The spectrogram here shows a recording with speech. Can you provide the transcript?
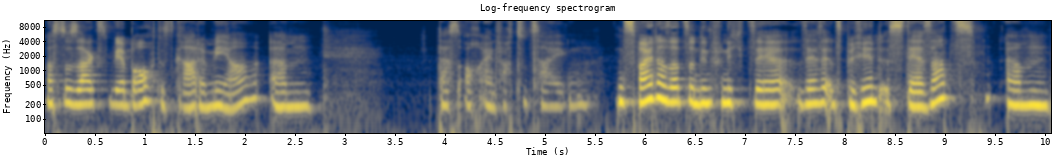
was du sagst, wer braucht es gerade mehr, ähm, das auch einfach zu zeigen. Ein zweiter Satz, und den finde ich sehr, sehr, sehr inspirierend, ist der Satz, ähm,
